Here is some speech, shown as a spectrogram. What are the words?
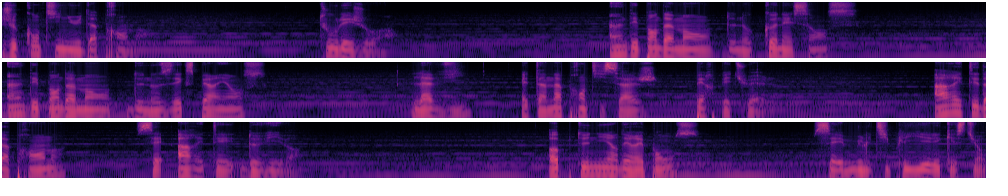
je continue d'apprendre. Tous les jours. Indépendamment de nos connaissances, indépendamment de nos expériences, la vie est un apprentissage perpétuel. Arrêter d'apprendre, c'est arrêter de vivre. Obtenir des réponses, c'est multiplier les questions.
